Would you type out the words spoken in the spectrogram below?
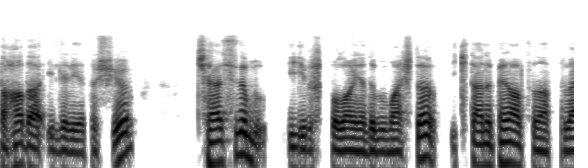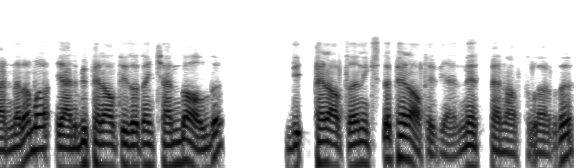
daha da ileriye taşıyor. Chelsea de bu, iyi bir futbol oynadı bu maçta. İki tane penaltı attı Werner ama yani bir penaltıyı zaten kendi aldı. Penaltıların ikisi de penaltıydı yani net penaltılardı.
